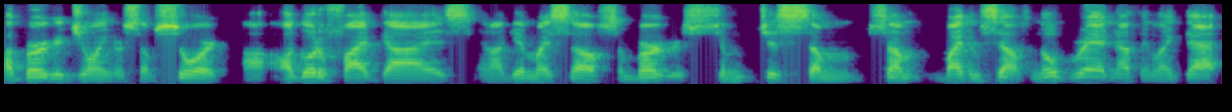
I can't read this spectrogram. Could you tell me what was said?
a burger joint or some sort, I'll go to Five Guys and I'll give myself some burgers, some just some some by themselves, no bread, nothing like that.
